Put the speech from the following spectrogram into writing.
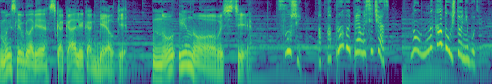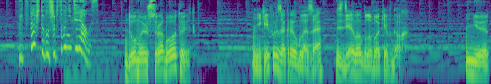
Мысли в голове скакали, как белки. Ну и новости. Слушай, а попробуй прямо сейчас. Ну, наколдуй что-нибудь. Представь, что волшебство не терялось. Думаешь, сработает? Никифор закрыл глаза, сделал глубокий вдох. Нет,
